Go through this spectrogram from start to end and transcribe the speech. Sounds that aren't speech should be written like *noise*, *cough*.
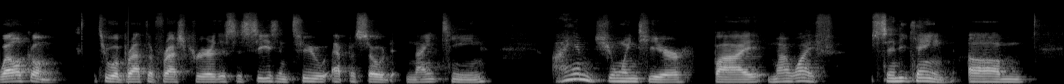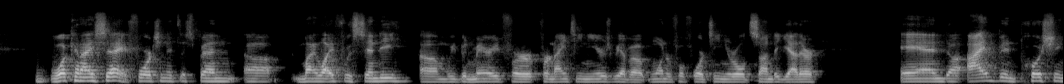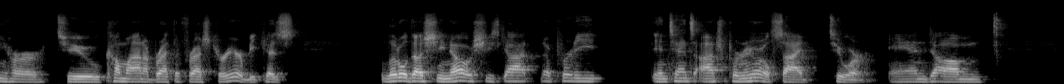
Welcome to A Breath of Fresh Career. This is season two, episode 19. I am joined here by my wife, Cindy Kane. Um, what can I say? Fortunate to spend uh, my life with Cindy. Um, we've been married for, for 19 years. We have a wonderful 14 year old son together. And uh, I've been pushing her to come on a breath of fresh career because little does she know she's got a pretty intense entrepreneurial side to her. And um,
